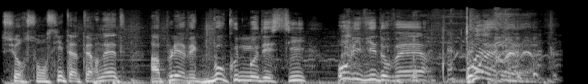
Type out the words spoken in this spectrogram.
sur son site internet, appelé avec beaucoup de modestie olivierdauvert.fr.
